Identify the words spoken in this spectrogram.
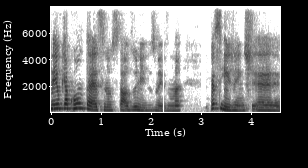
meio que acontece nos Estados Unidos mesmo, né? Porque assim, gente, é...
